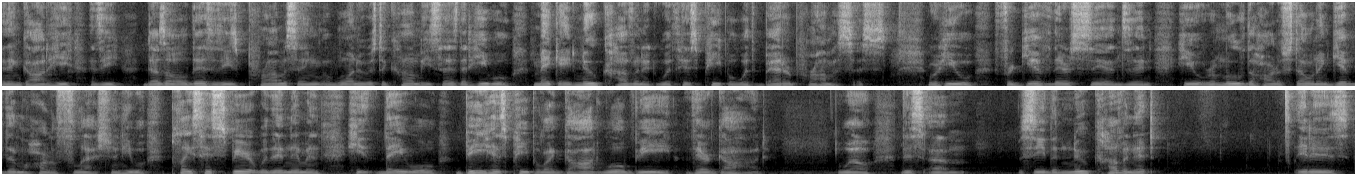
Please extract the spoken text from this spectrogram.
And then God, he as he does all this, as he's promising the one who is to come, he says that he will make a new covenant with his people with better promises, where he will forgive their sins and he will remove the heart of stone and give them a heart of flesh, and he will place his spirit within them, and he they will be his people, and God will be their God. Well, this um, see the new covenant. It is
